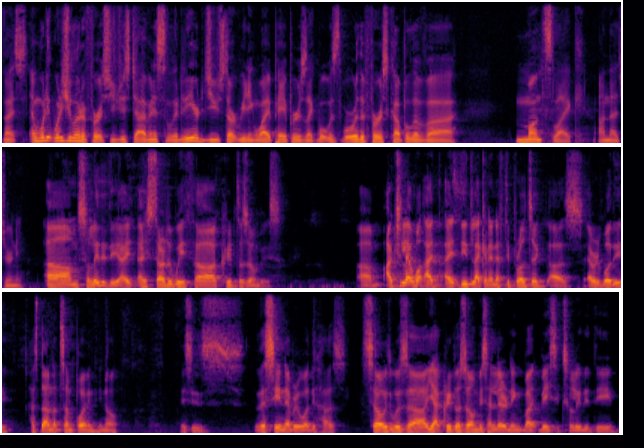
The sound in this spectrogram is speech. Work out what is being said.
Nice. And what did, what did you learn at first? Did you just dive into Solidity, or did you start reading white papers? Like, what was what were the first couple of uh, months like on that journey? Um, Solidity. I, I started with uh, crypto zombies. Um, actually, I, I, I, did like an NFT project, as everybody has done at some point. You know, this is the scene everybody has. So it was, uh, yeah, crypto zombies and learning basic Solidity.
